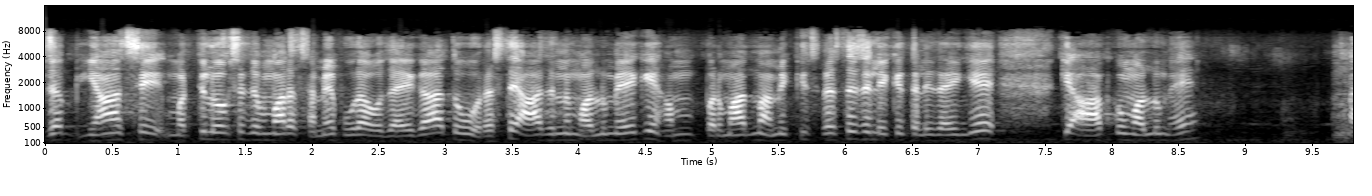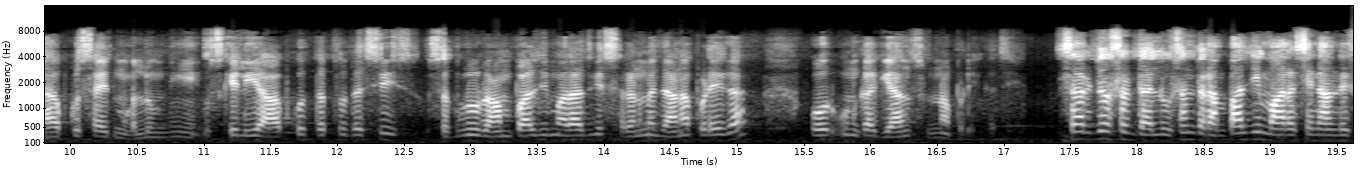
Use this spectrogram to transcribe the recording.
जब यहाँ से मृत्यु लोक से जब हमारा समय पूरा हो जाएगा तो वो रास्ते आज हमें मालूम है कि हम परमात्मा हमें किस रास्ते से लेके चले जाएँगे, क्या आपको मालूम है? आपको शायद मालूम नहीं है। उसके लिए आपको तत्वदर्शी सदगुरु रामपाल जी महाराज के शरण में जाना पड़ेगा और उनका ज्ञान सुनना पड़ेगा जी। सर जो श्रद्धालु संत रामपाल जी महाराज से नाम लिख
